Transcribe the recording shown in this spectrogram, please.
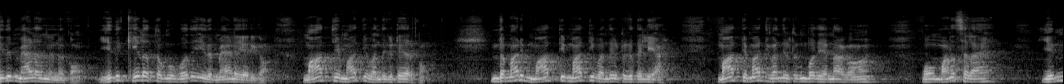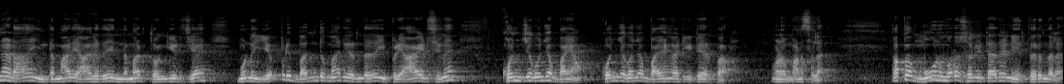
இது மேலே நின்றுக்கும் இது கீழே தொங்கும் போது இது மேலே ஏறிக்கும். மாற்றி மாற்றி வந்துக்கிட்டே இருக்கும். இந்த மாதிரி மாற்றி மாற்றி வந்துக்கிட்டு இருக்குது இல்லையா? மாற்றி மாற்றி வந்துக்கிட்டு இருக்கும்போது என்னாகும்? உன் மனசில் என்னடா இந்த மாதிரி ஆகுது? இந்த மாதிரி தொங்கிடுச்சு. முன்ன எப்படி பந்து மாதிரி இருந்தது? இப்படி ஆயிடுச்சுன்னு கொஞ்சம் கொஞ்சம் பயம். கொஞ்சம் கொஞ்சம் பயம் காட்டிக்கிட்டே இருப்பான் உனக்கு மனசில். அப்போ மூணு முறை சொல்லிட்டாரு நீ திருந்தலை.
